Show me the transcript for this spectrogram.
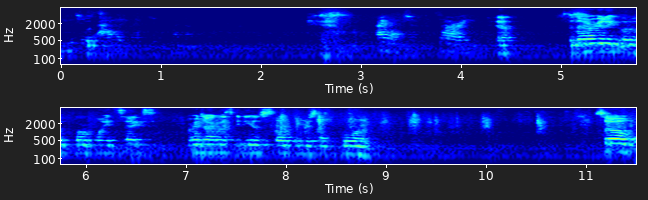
You just added that to point out. I gotcha, sorry. Yeah. So now we're gonna go to four point six, we're gonna talk about the idea of slope intercept form. So,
